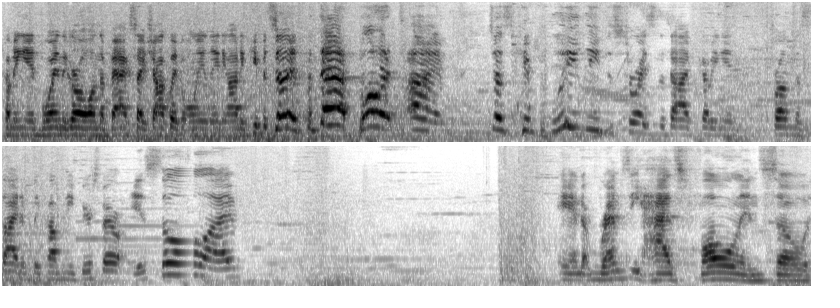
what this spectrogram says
coming in. Boy and the girl on the backside. Shockwave only landing on to keep it serious, but that bullet time just completely destroys the dive coming in from the side of the company. Fierce Sparrow is still alive. And Remzi has fallen, so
